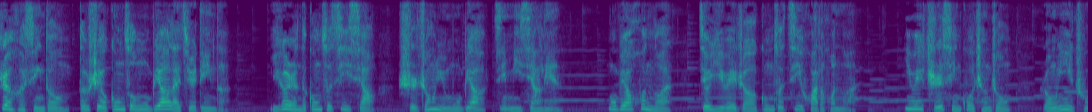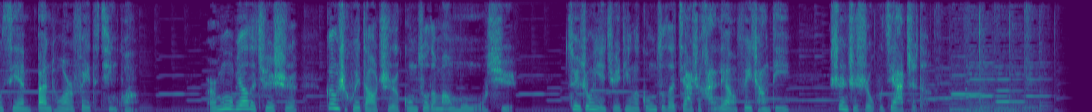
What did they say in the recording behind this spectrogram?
任何行动都是由工作目标来决定的。一个人的工作绩效始终与目标紧密相连目标混乱就意味着工作计划的混乱因为执行过程中容易出现半途而废的情况。而目标的缺失更是会导致工作的盲目无序最终也决定了工作的价值含量非常低甚至是无价值的。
